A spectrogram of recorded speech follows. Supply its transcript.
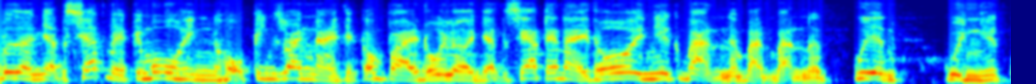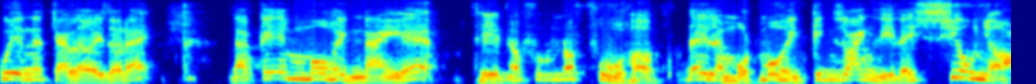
bây giờ nhận xét về cái mô hình hộ kinh doanh này thì có vài đôi lời nhận xét thế này thôi. Như các bạn bạn bạn Quyên Quỳnh hay Quyên nó trả lời rồi đấy. Là cái mô hình này ấy thì nó nó phù hợp đây là một mô hình kinh doanh gì đấy siêu nhỏ.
